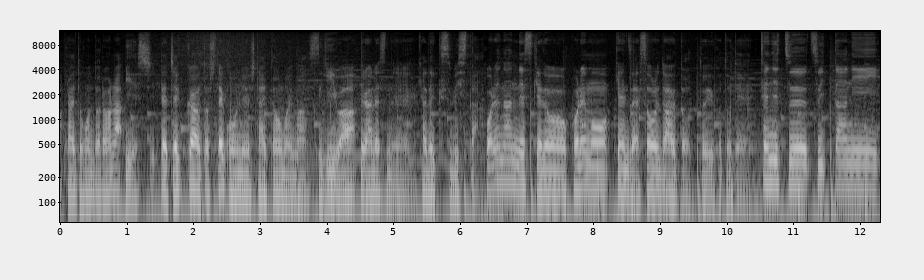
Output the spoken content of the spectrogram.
ーフライトコントローラー ESC でチェックアウトして購入したいと思います。次はこちらですね。キャデックスビスタこれなんですけどこれも現在ソールドアウトということで先日ツイッターに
